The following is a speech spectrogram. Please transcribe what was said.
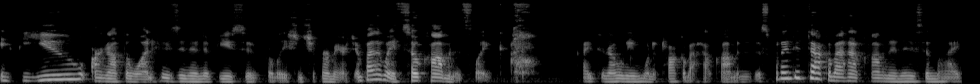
if you are not the one who's in an abusive relationship or marriage, and by the way, it's so common, it's like, oh, I don't even want to talk about how common it is, but I did talk about how common it is in my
